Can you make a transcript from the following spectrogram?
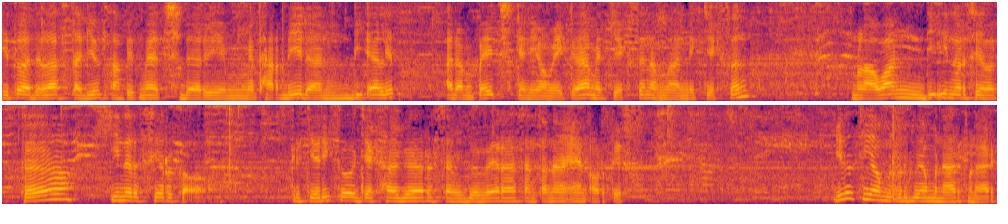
itu adalah Stadium Stampede Match dari Matt Hardy dan The Elite Adam Page, Kenny Omega, Matt Jackson sama Nick Jackson melawan The Inner Circle Inner Circle. Chris Jericho, Jack Hager, Sammy Guevara, Santana, and Ortiz. Itu sih yang menurut gue yang menarik-menarik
